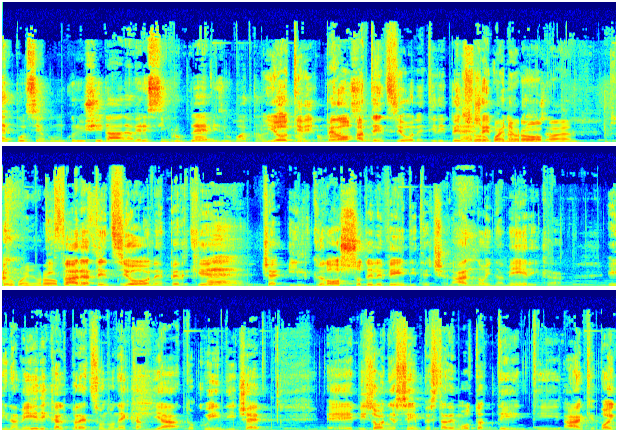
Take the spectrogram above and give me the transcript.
Apple sia comunque riuscita ad avere questi problemi su 14 Io ti, però attenzione, ti ripeto cioè, solo qua in Europa, eh. Solo qua in Europa. Di fare attenzione perché eh. cioè, il grosso delle vendite ce l'hanno in America e in America il prezzo non è cambiato, quindi cioè e bisogna sempre stare molto attenti, anche poi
